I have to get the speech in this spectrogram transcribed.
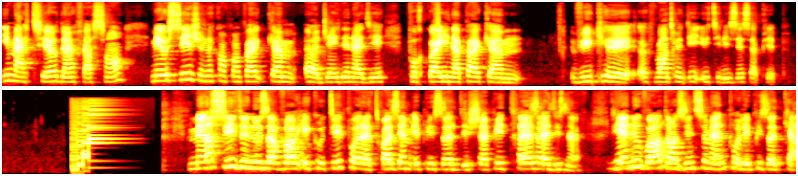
immature d'une façon. Mais aussi, je ne comprends pas, comme euh, Jaden a dit, pourquoi il n'a pas comme vu que vendredi utilisait sa pipe. Merci de nous avoir écoutés pour le troisième épisode des chapitres 13 à 19. Viens nous voir dans une semaine pour l'épisode 4.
